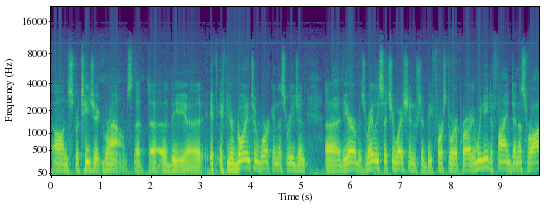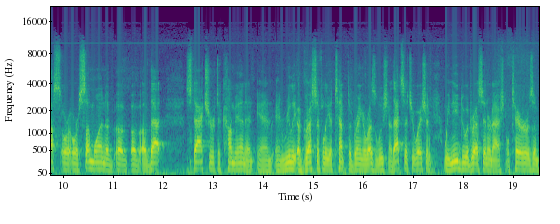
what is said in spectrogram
on strategic grounds that uh, the uh, if if you're going to work in this region. Uh, the Arab-Israeli situation should be first-order priority. We need to find Dennis Ross or, or someone of, of, of, of that stature to come in and, and, and really aggressively attempt to bring a resolution of that situation. We need to address international terrorism.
